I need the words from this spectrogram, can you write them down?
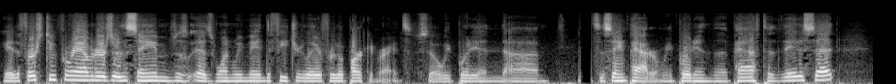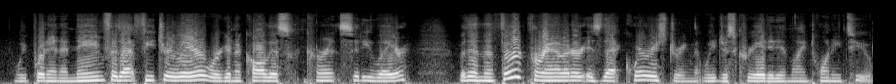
Okay the first two parameters are the same as, as when we made the feature layer for the parking rides. So we put in um, it's the same pattern. We put in the path to the data set we put in a name for that feature layer we're going to call this current city layer but then the third parameter is that query string that we just created in line 22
